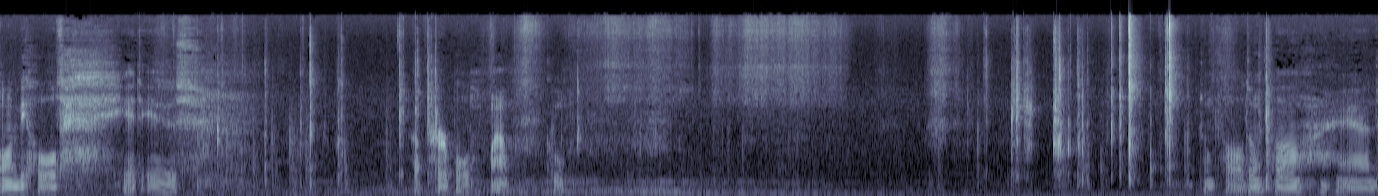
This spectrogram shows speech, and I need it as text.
Lo and behold, it is a purple. Wow, cool. Don't fall. And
